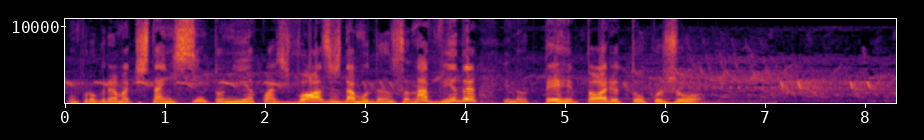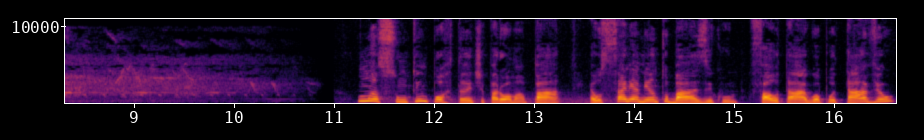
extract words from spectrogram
um programa que está em sintonia com as vozes da mudança na vida e no território tucuju. Um assunto importante para o Amapá é o saneamento básico. Falta água potável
